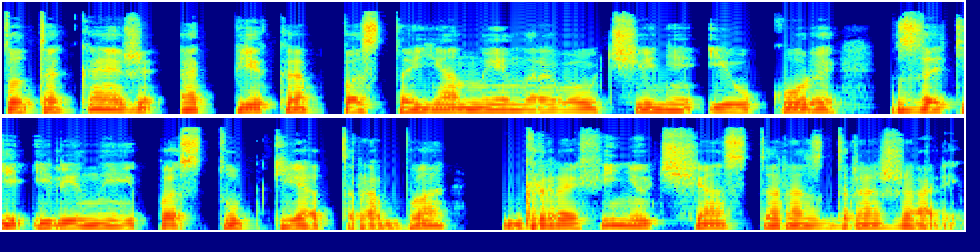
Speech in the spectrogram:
то такая же опека, постоянные нравоучения и укоры за те или иные поступки от раба графиню часто раздражали.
